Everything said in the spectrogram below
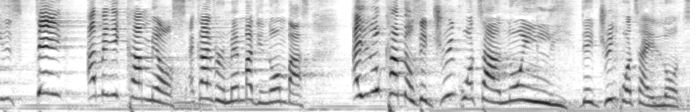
his stay, how many camels? I can't even remember the numbers. I know, camels, they drink water annoyingly. They drink water a lot.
